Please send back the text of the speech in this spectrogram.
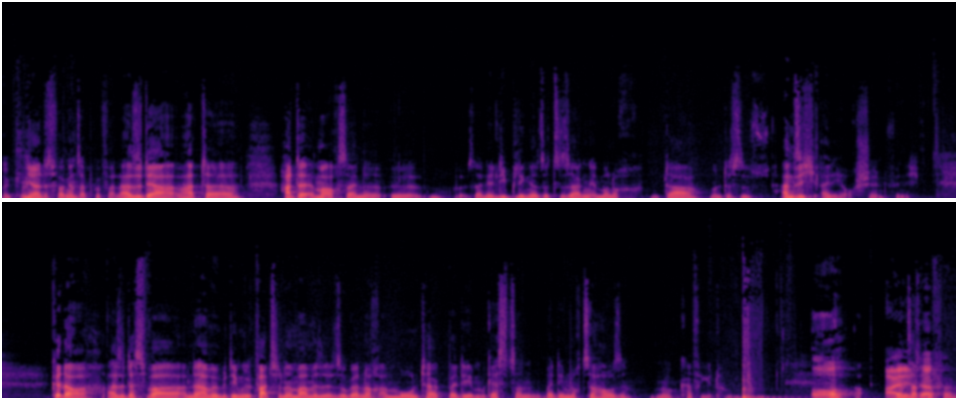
Okay. Ja, das war ganz abgefahren. Also der hat, äh, hatte immer auch seine, äh, seine Lieblinge sozusagen immer noch da und das ist an sich eigentlich auch schön, finde ich. Genau, also das war, und dann haben wir mit dem gequatscht und dann waren wir sogar noch am Montag bei dem gestern, bei dem noch zu Hause, noch Kaffee getrunken. Oh, Ganz Alter. abgefahren.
